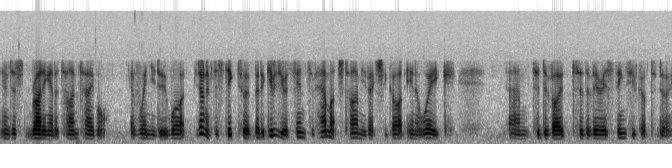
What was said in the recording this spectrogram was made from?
you know, just writing out a timetable of when you do what. You don't have to stick to it, but it gives you a sense of how much time you've actually got in a week um, to devote to the various things you've got to do.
